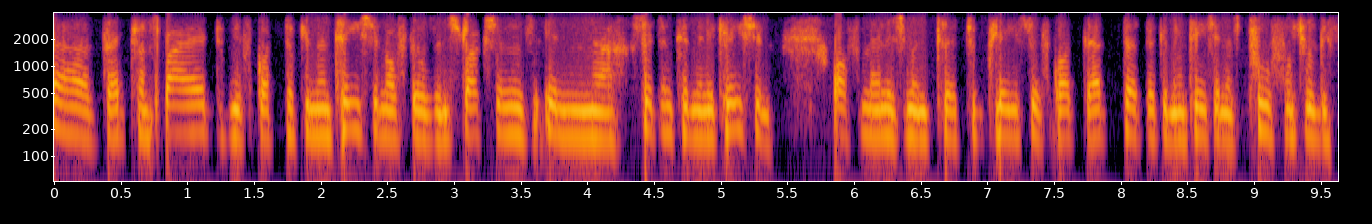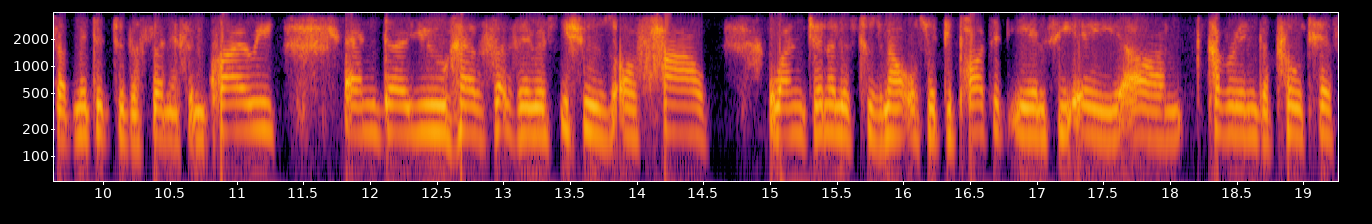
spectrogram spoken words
Uh, that transpired. We've got documentation of those instructions in uh, certain communication of management uh, took place. We've got that documentation as proof, which will be submitted to the SANEF inquiry. And uh, you have various issues of how one journalist who's now also departed ENCA, um, covering the protest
